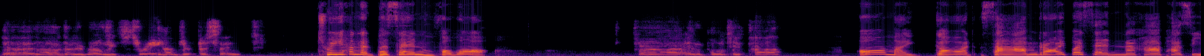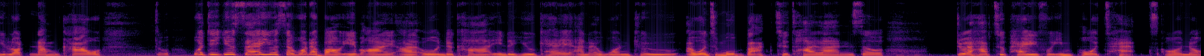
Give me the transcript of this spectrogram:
Uh, no, I got it wrong. It's three hundred percent 300% for what for uh, imported car. Oh my god 300%นะคะ ภาษีรถนำเข้า What did you say? You said what about if I I own the car in the UK and I want to I want to move back to Thailand so do I have to pay for import tax or no?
